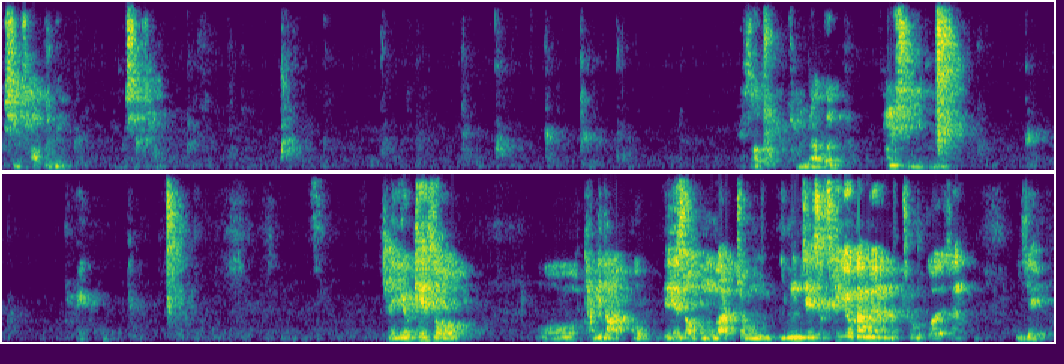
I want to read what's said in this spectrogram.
64분의 64 그래서 정답은 32분의 100 자, 이렇게 해서 어, 답이 나왔고 여기서 뭔가 좀 이 문제에서 새겨가면 좋을 것은 이제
